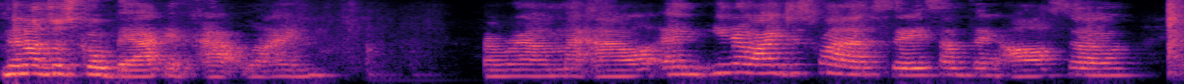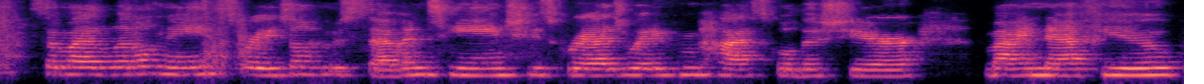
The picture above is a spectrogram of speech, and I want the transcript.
Then I'll just go back and outline around my owl. And you know, I just want to say something also. So my little niece, Rachel, who's 17, she's graduating from high school this year. My nephew,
